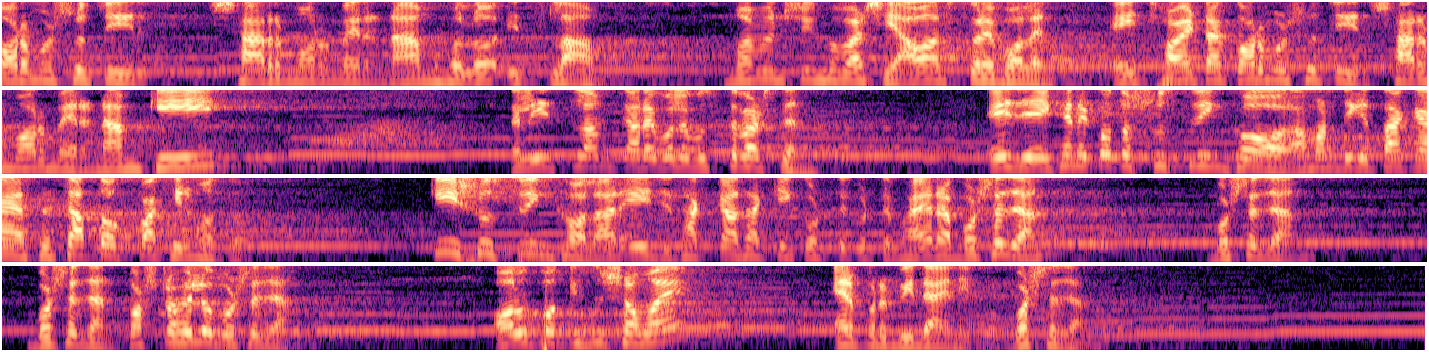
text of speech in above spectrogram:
কর্মসূচির সারমর্মের নাম হলো ইসলাম। ময়মনসিংহবাসী আওয়াজ করে বলেন, এই ছয়টা কর্মসূচির সারমর্মের নাম কি? তাহলে ইসলাম কারে বলে বুঝতে পারছেন? এই যে এখানে কত সুশৃঙ্খল, আমার দিকে তাকায় আছে চাতক পাখির মতো। কি সুশৃঙ্খল, আর এই যে ধাক্কা ধাক্কি করতে করতে, ভাইয়েরা বসে যান বসে যান বসে যান, কষ্ট হইলেও বসে যান। অল্প কিছু সময়, এরপর বিদায় নিব, বসে যান।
